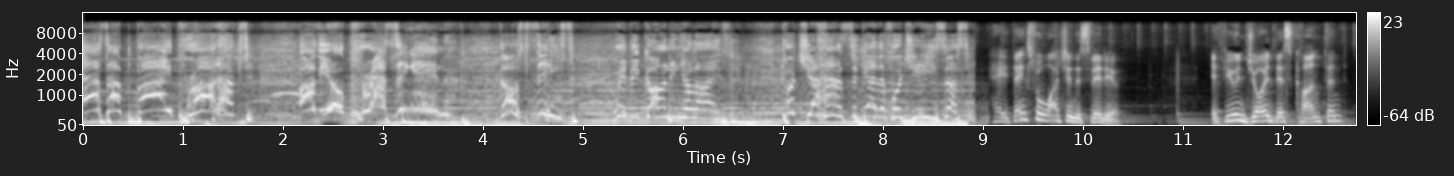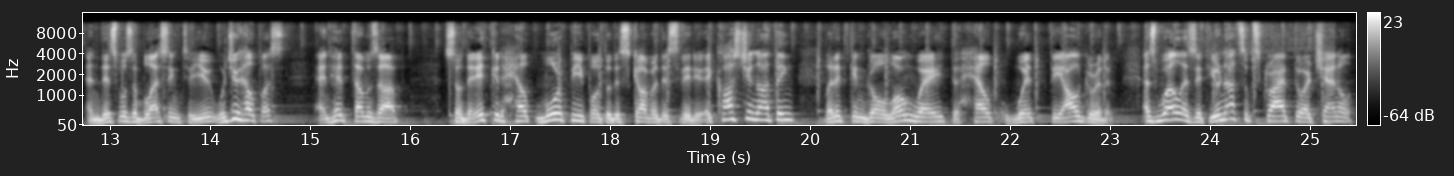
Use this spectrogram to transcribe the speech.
as a byproduct of you pressing in, those things will be gone in your life. Put your hands together for Jesus. Hey, thanks for watching this video. If you enjoyed this content and this was a blessing to you, would you help us and hit thumbs up so that it could help more people to discover this video. It costs you nothing, but it can go a long way to help with the algorithm. As well as if you're not subscribed to our channel,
